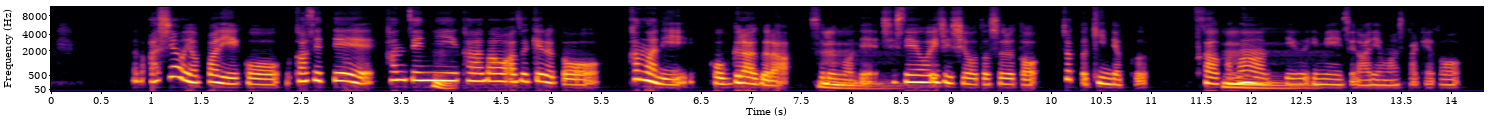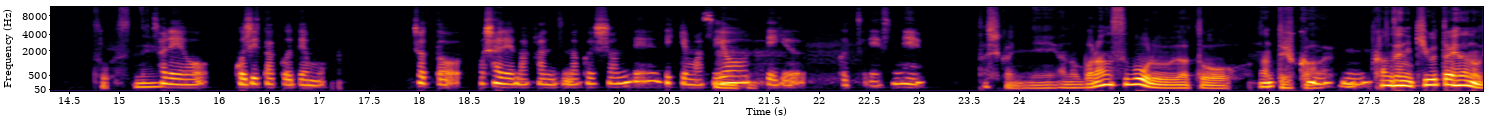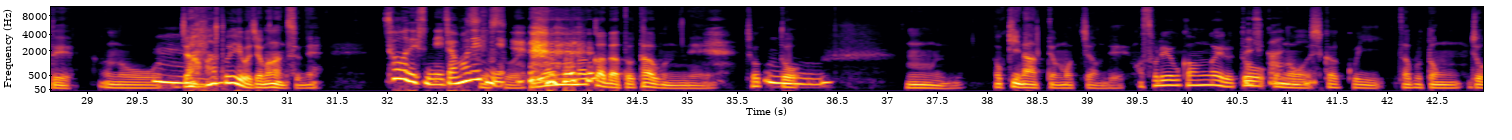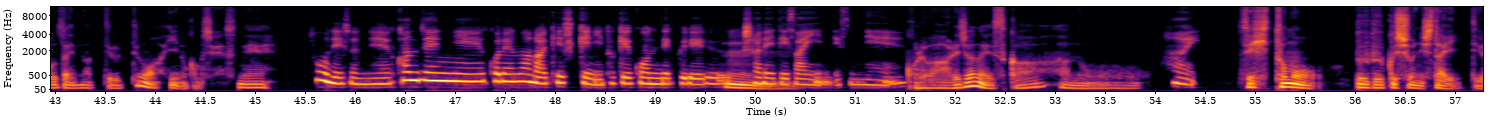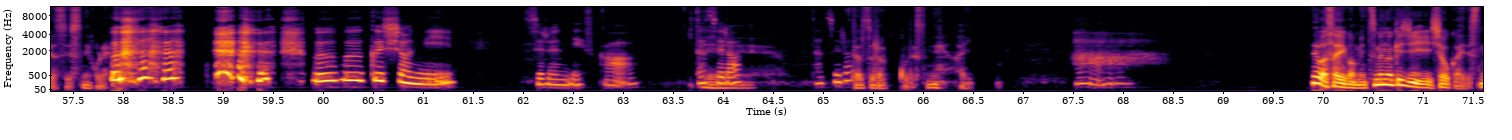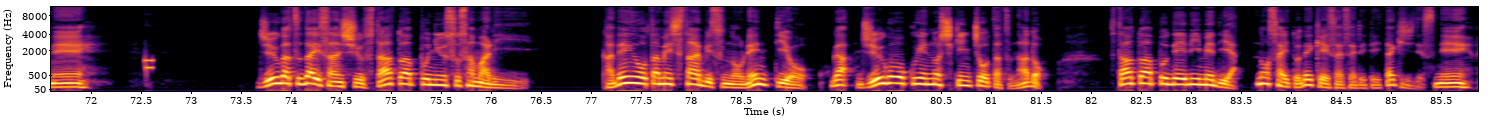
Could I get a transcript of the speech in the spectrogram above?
なんか足をやっぱりこう浮かせて、完全に体を預けると、かなりこうグラグラするので、うん姿勢を維持しようとすると、ちょっと筋力使うかなっていうイメージがありましたけど、そうですね。それをご自宅でも、ちょっとおしゃれな感じのクッションでできますよっていうグッズですね。確かにね、あの、バランスボールだと、なんていうか、うんうん完全に球体なので、あの、うん邪魔といえば邪魔なんですよね。そうですね、邪魔ですね。そうそう部屋の中だと多分ね、ちょっと、うんうん、大きいなって思っちゃうんで、まあ、それを考えると、この四角い座布団状態になってるっていうのはいいのかもしれないですね。そうですね。完全にこれなら景色に溶け込んでくれうんるおしゃれデザインですね。これはあれじゃないですか？あの、はい。ぜひともブーブークッションにしたいっていうやつですね、これ。ブーブークッションにするんですか？いたずら、いえたずらーいたずらっ子ですね。はい。あでは最後、3つ目の記事紹介ですね。10月第3週スタートアップニュースサマリー。家電お試しサービスのレンティオが15億円の資金調達など、スタートアップデイビーメディアのサイトで掲載されていた記事ですね。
